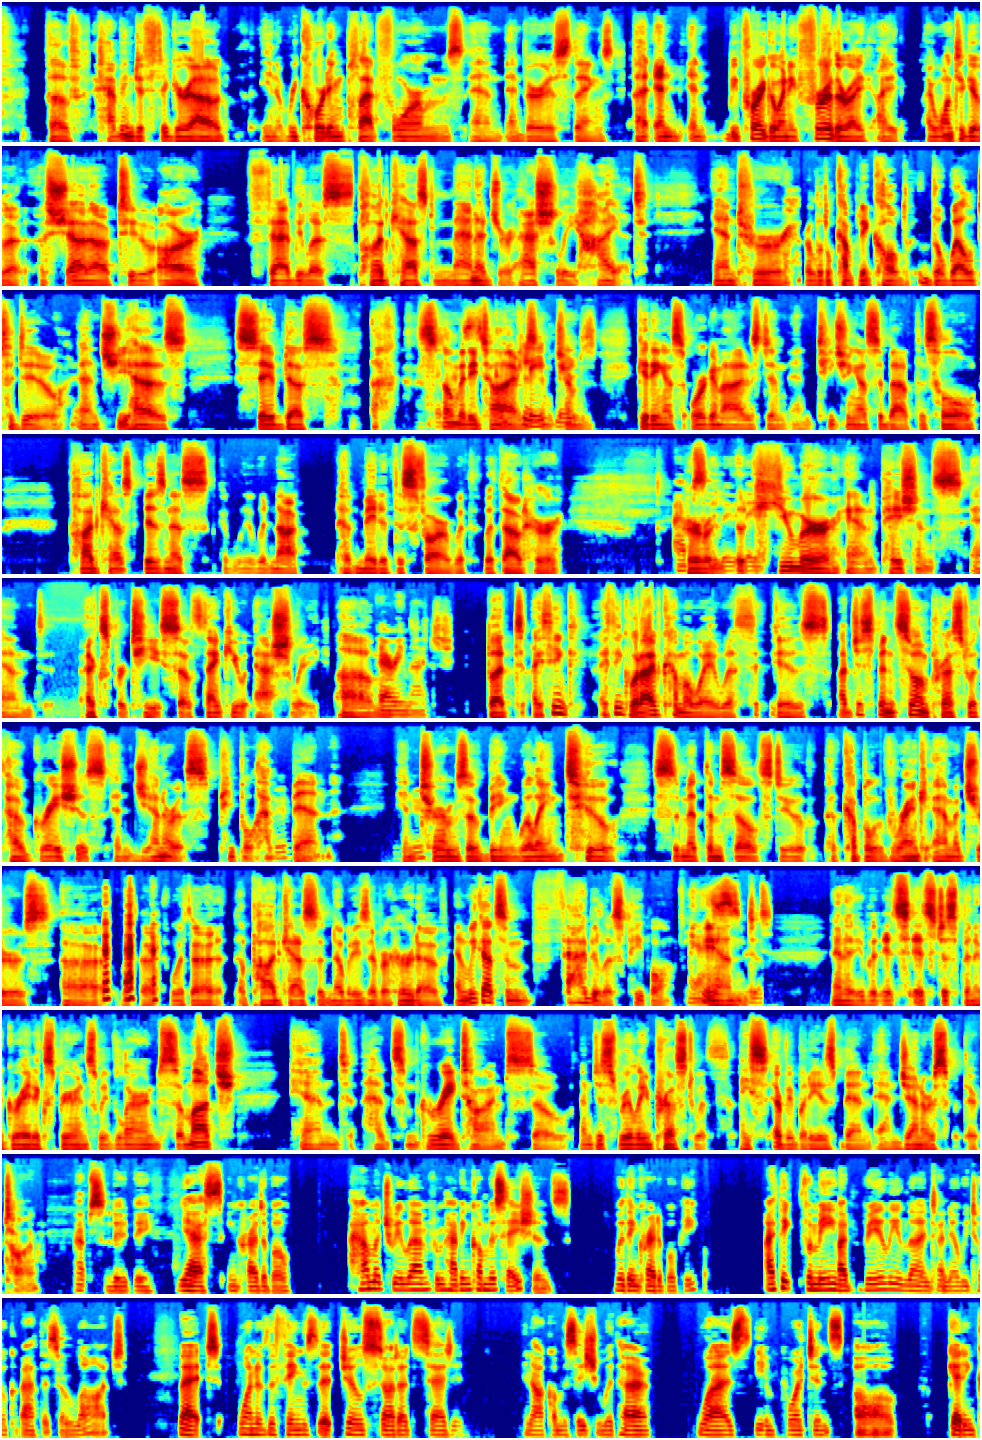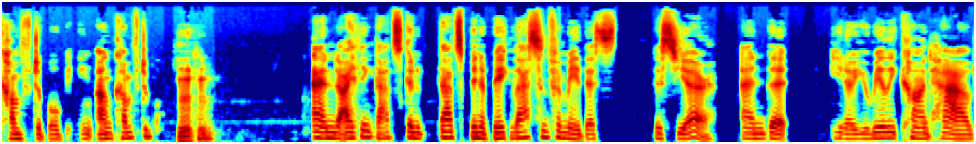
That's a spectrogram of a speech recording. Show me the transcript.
of having to figure out you know recording platforms and and various things uh, and and before i go any further i i, I want to give a, a shout out to our fabulous podcast manager ashley hyatt and her her little company called the well to do. And she has saved us so many times completely. in terms of getting us organized and, and teaching us about this whole podcast business we would not have made it this far with without her uh, Absolutely. her humor and patience and expertise. So thank you, Ashley. Um, Very much. But I think I think what I've come away with is I've just been so impressed with how gracious and generous people have mm-hmm. been in mm-hmm. terms of being willing to submit themselves to a couple of rank amateurs uh, with, a, with a, a, podcast that nobody's ever heard of, and we got some fabulous people. Yes. And and it, it's it's just been a great experience. We've learned so much and had some great times. So I'm just really impressed with nice everybody has been and generous with their time. Absolutely. Yes, incredible. How much we learn from having conversations with incredible people. I think for me, I've really learned, I know we talk about this a lot, but one of the things that Jill Stoddard said in, in our conversation with her was the importance of getting comfortable being uncomfortable. Mm-hmm. And I think that's going to, that's been a big lesson for me this, this year. And that, you know, you really can't have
